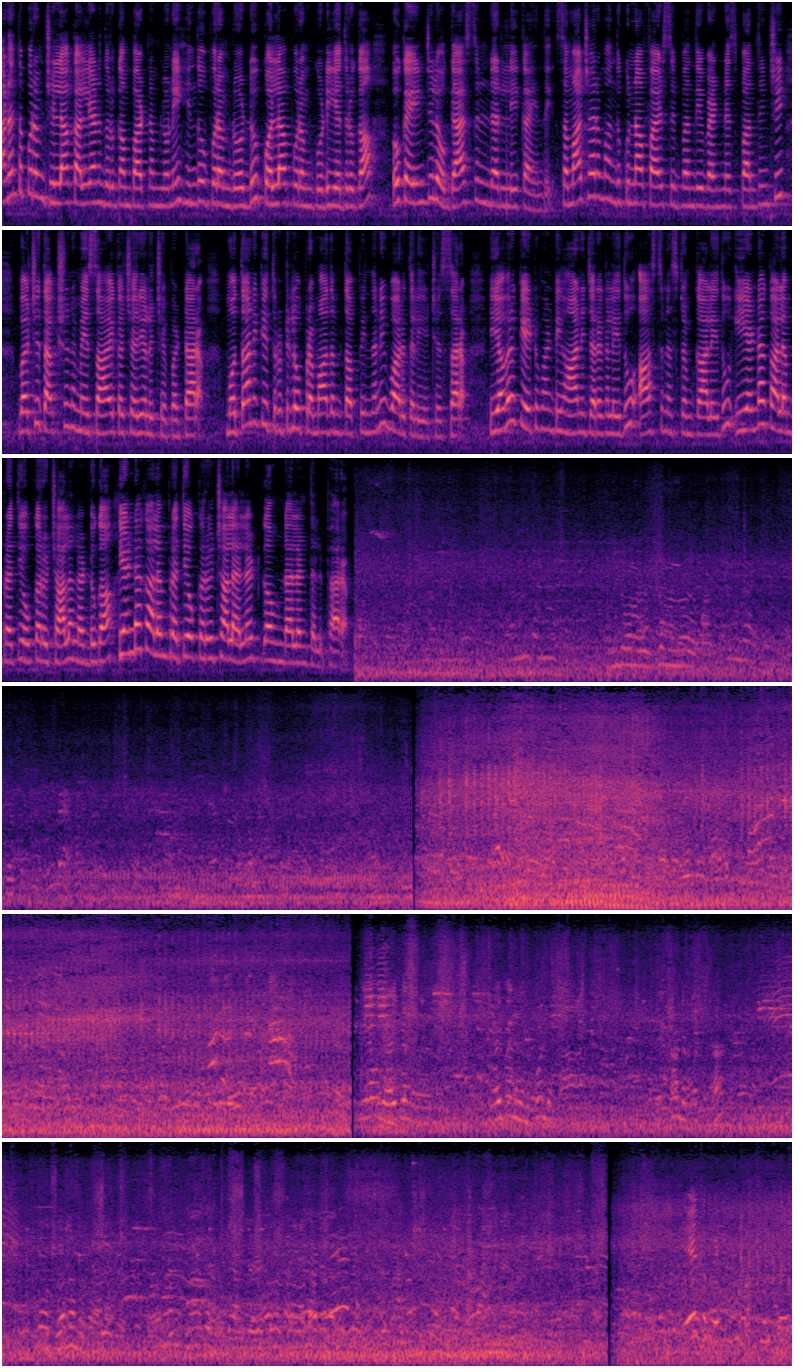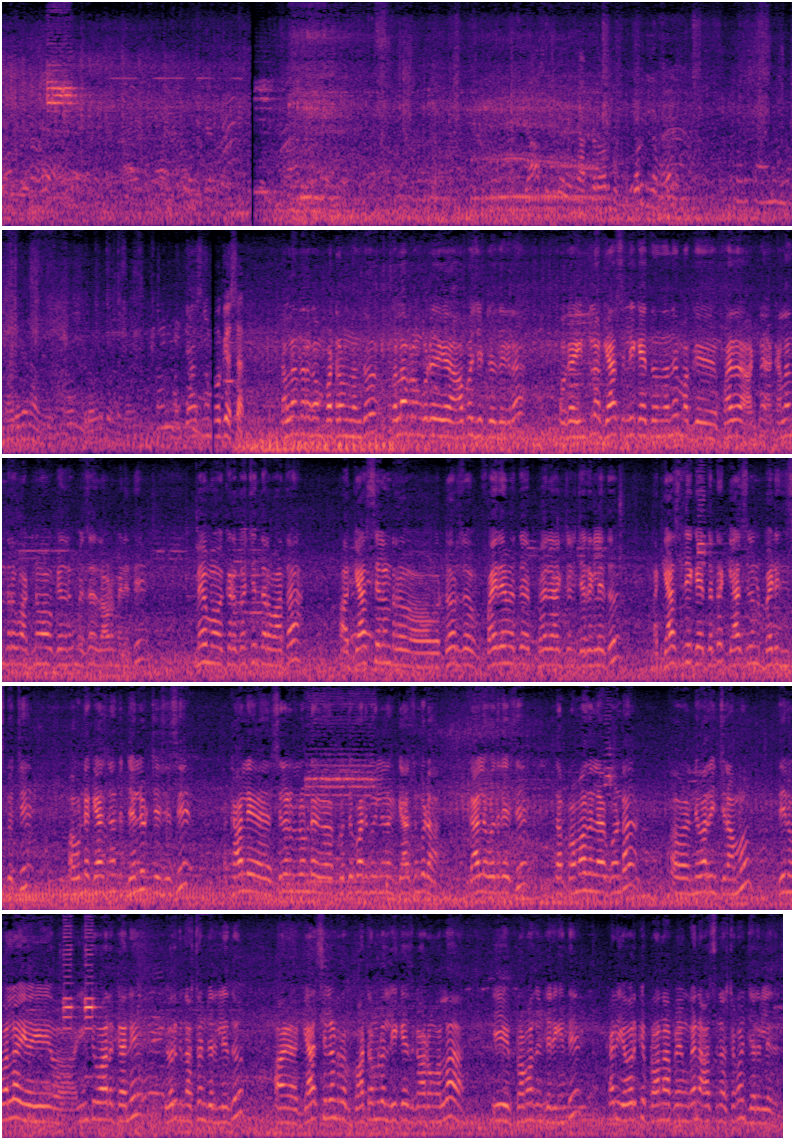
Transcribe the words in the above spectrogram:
అనంతపురం జిల్లా కళ్యాణదుర్గం పట్టణంలోని హిందూపురం రోడ్డు కొల్లాపురం గుడి ఎదురుగా ఒక ఇంటిలో గ్యాస్ సిలిండర్ లీక్ అయింది. సమాచారం అందుకున్న ఫైర్ సిబ్బంది వెంటనే స్పందించి వచ్చి తక్షణమే సహాయక చర్యలు చేపట్టారు. మొత్తానికి త్రుటిలో ప్రమాదం తప్పిందని వారు తెలియజేశారు. ఎవరికి ఎటువంటి హాని జరగలేదు ఆస్తి నష్టం కాలేదు. ఈ ఎండాకాలం ప్రతి ఒక్కరూ చాలా లడ్డుగా ఈ ఎండాకాలం ప్రతి ఒక్కరూ చాలా అలర్ట్గా ఉండాలని తెలిపారు. ఏముంది అయిపోయింది అయిపోయింది పోండి ఓకే సార్. కల్లంతరగం పట్టణం నందు కొల్లాపురం గుడి ఆపోజిట్ దగ్గర ఒక ఇంట్లో గ్యాస్ లీక్ అవుతుందని మాకు ఫైర్ అగ్ని కల్లంతరం అగ్నిమాపక కేంద్రం మెసేజ్ రావడం అనేది మేము ఇక్కడికి వచ్చిన తర్వాత ఆ గ్యాస్ సిలిండర్ డోర్స్ ఫైర్ ఏమైతే ఫైర్ యాక్సిడెంట్ జరగలేదు ఆ గ్యాస్ లీక్ అవుతుంటే గ్యాస్ సిలిండర్ బయట తీసుకొచ్చి ఉండే గ్యాస్ అంతా డెల్యూట్ చేసేసి ఖాళీ సిలిండర్లో ఉండే కొద్దిపాటి మిగిలిన గ్యాస్ను కూడా గాలిలో వదిలేసి దాని ప్రమాదం లేకుండా నివారించినాము. దీనివల్ల ఇంటి వారికి కానీ ఎవరికి నష్టం జరగలేదు. ఆ గ్యాస్ సిలిండర్ బాటంలో లీకేజ్ కావడం వల్ల ఈ ప్రమాదం జరిగింది. కానీ ఎవరికి ప్రాణాపాయం కానీ ఆస్తి నష్టం కానీ జరగలేదు.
